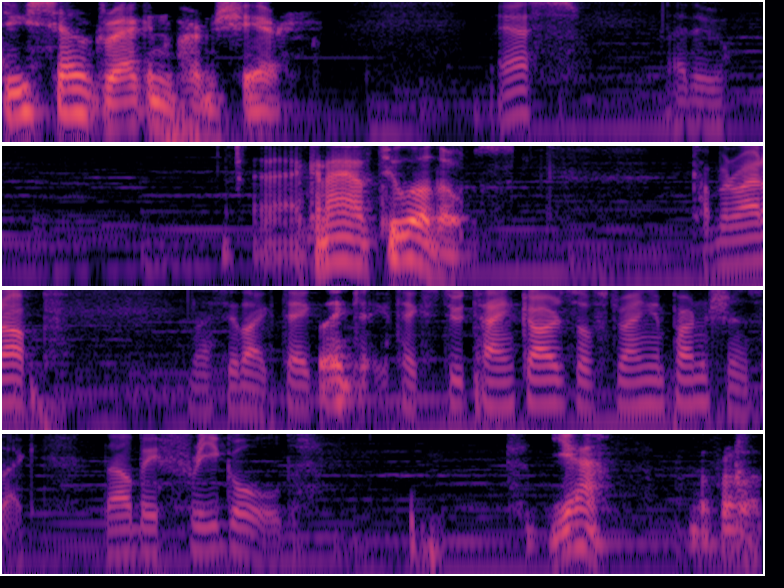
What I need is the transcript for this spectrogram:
do you sell dragon punch here? Yes, I do. Uh, can I have two of those? Coming right up. As you like, take ta- takes two tank cards of Dragon Punch, and it's like that'll be free gold. Yeah, no problem.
